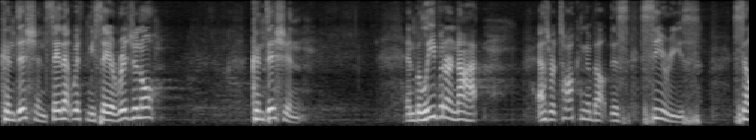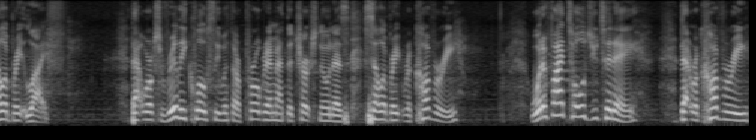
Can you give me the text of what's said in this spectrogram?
condition. Say that with me. Say original condition. And believe it or not, as we're talking about this series, Celebrate Life, that works really closely with our program at the church known as Celebrate Recovery. What if I told you today that recovery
